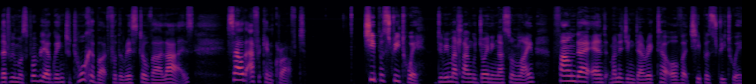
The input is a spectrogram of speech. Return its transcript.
that we most probably are going to talk about for the rest of our lives. South African craft. Cheaper Streetwear. Dumi Mahlangu joining us online, founder and managing director of Cheaper Streetwear.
